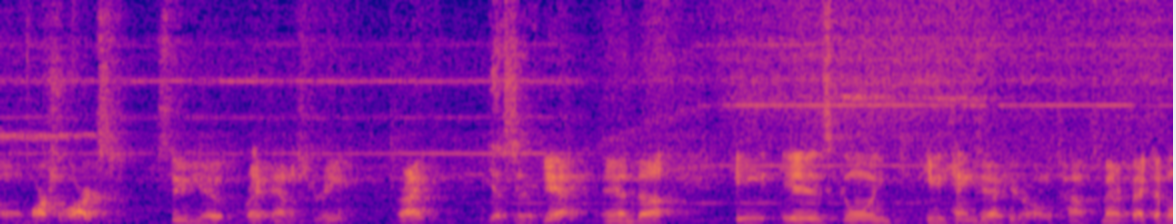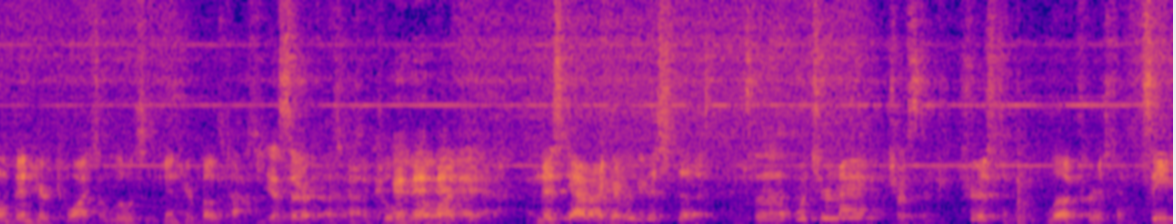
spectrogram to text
uh, martial arts studio right down the street, right? Yes, sir. Yeah, and uh, he is going. He hangs out here all the time. As a matter of fact, I've only been here twice, and Lewis has been here both times. Yes, sir. That's kind of cool. I like that. And this guy right here, look at this stud. Uh, What's your name? Tristan. Tristan. Love Tristan. See,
